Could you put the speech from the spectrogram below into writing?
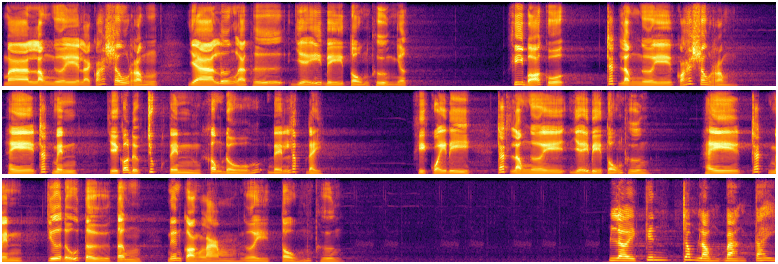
Mà lòng người lại quá sâu rộng và luôn là thứ dễ bị tổn thương nhất. Khi bỏ cuộc, trách lòng người quá sâu rộng hay trách mình chỉ có được chút tình không đủ để lấp đầy. Khi quay đi, trách lòng người dễ bị tổn thương hay trách mình chưa đủ từ tâm nên còn làm người tổn thương. Lời kinh trong lòng bàn tay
